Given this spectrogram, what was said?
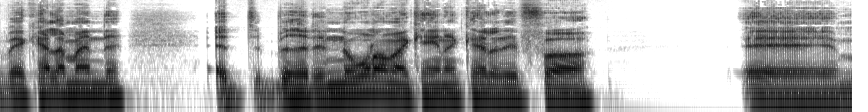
hvad kalder man det? At, hvad hedder det? Nogle amerikanere kalder det for uh,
